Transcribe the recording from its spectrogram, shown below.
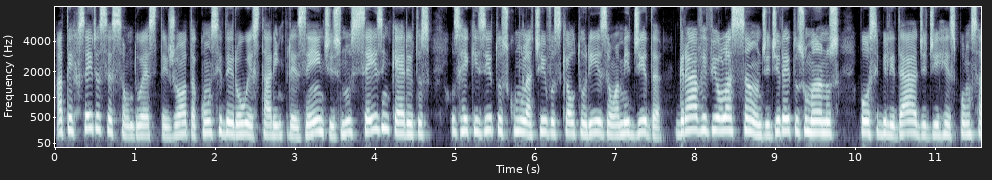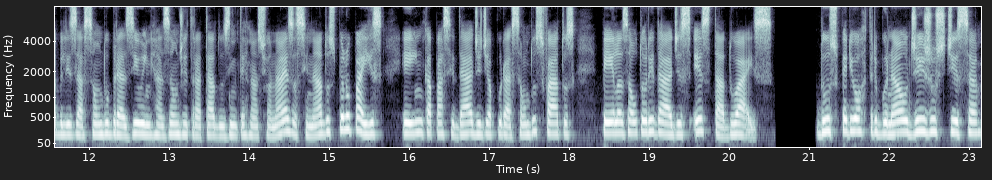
a terceira sessão do STJ considerou estarem presentes nos seis inquéritos os requisitos cumulativos que autorizam a medida: grave violação de direitos humanos, possibilidade de responsabilização do Brasil em razão de tratados internacionais assinados pelo país e incapacidade de apuração dos fatos pelas autoridades estaduais. Do Superior Tribunal de Justiça,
